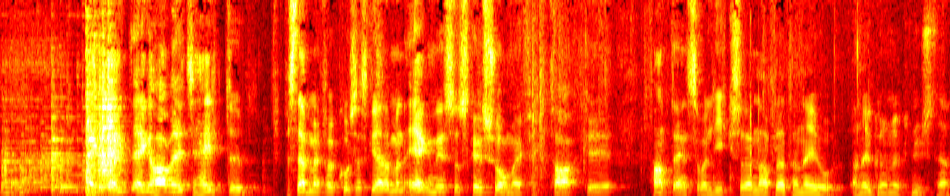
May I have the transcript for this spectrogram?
Jeg, jeg, jeg har ikke helt eh, bestemt meg for hvordan jeg skal gjøre det, men egentlig så skal jeg se om jeg fikk tak i Fant en som var lik som denne, for at han er jo han er jo er knust her.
